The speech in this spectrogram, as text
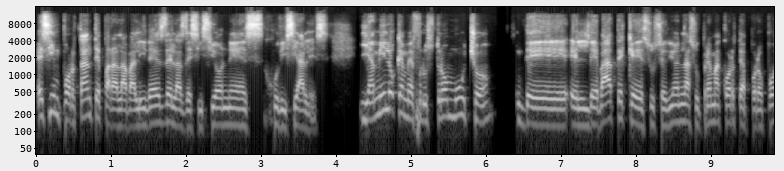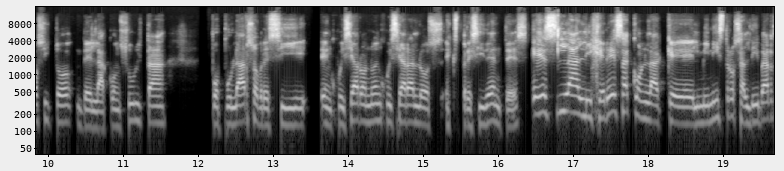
es importante para la validez de las decisiones judiciales. Y a mí lo que me frustró mucho del debate que sucedió en la Suprema Corte a propósito de la consulta popular sobre si enjuiciar o no enjuiciar a los expresidentes es la ligereza con la que el ministro Saldívar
